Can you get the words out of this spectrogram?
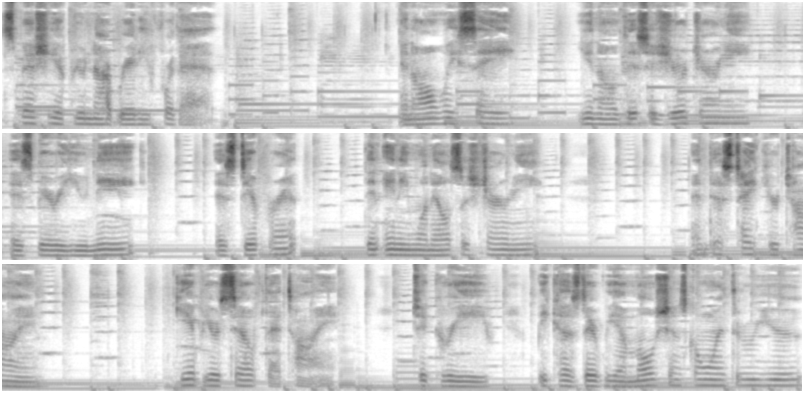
especially if you're not ready for that. And I always say, you know, this is your journey. It's very unique. It's different than anyone else's journey. And just take your time. Give yourself that time to grieve because there be emotions going through you.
